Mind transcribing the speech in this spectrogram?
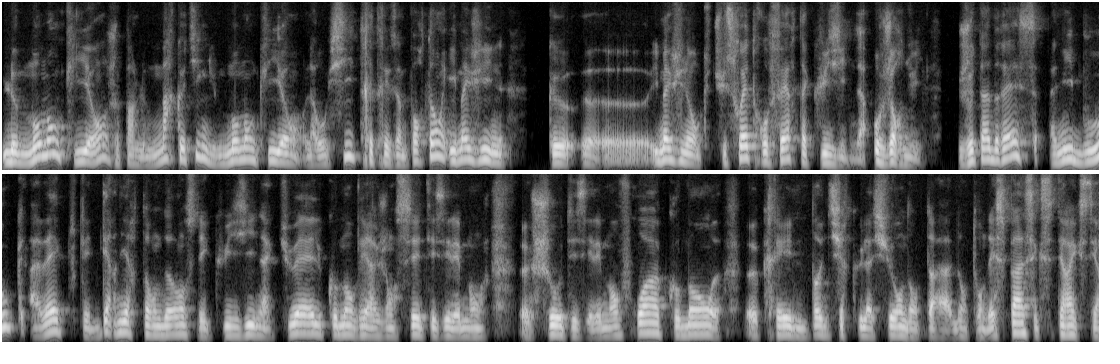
Le moment client, je parle de marketing du moment client, là aussi très très important. Imagine que, euh, imaginons que tu souhaites refaire ta cuisine aujourd'hui. Je t'adresse un e-book avec toutes les dernières tendances des cuisines actuelles, comment réagencer tes éléments euh, chauds, tes éléments froids, comment euh, créer une bonne circulation dans, ta, dans ton espace, etc. etc.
